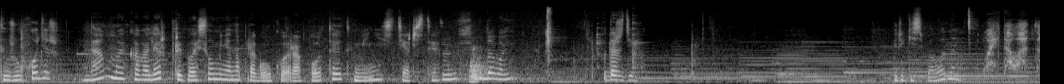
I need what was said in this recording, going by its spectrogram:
Ты уже уходишь? Да, мой кавалер пригласил меня на прогулку. Работает в министерстве. Ну, Все, давай. Подожди. Береги себя, ладно? Ой, да ладно.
